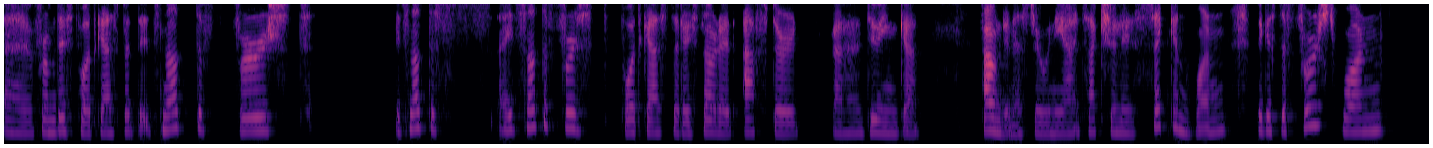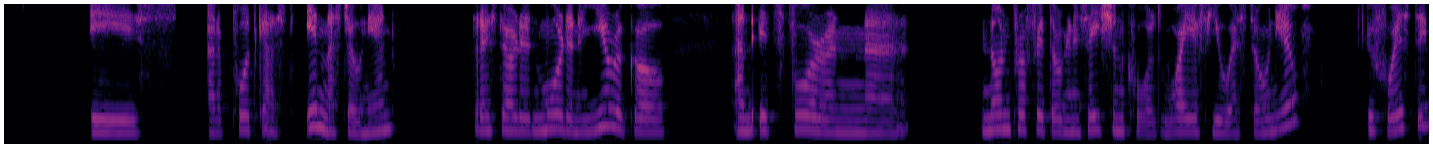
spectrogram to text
uh, from this podcast but it's not the first it's not the it's not the first podcast that i started after uh, doing uh, found in estonia it's actually a second one because the first one is a podcast in estonian that i started more than a year ago and it's for an uh, non-profit organization called YFU Estonia, YFU Eesti,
